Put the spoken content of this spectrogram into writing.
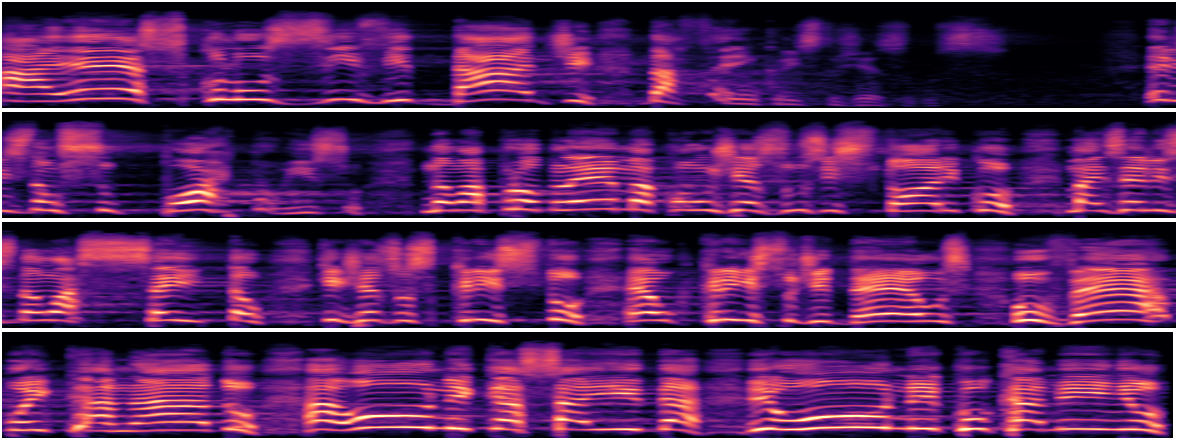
a exclusividade da fé em Cristo Jesus. Eles não suportam isso. Não há problema com o Jesus histórico, mas eles não aceitam que Jesus Cristo é o Cristo de Deus, o Verbo encarnado, a única saída e o único caminho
